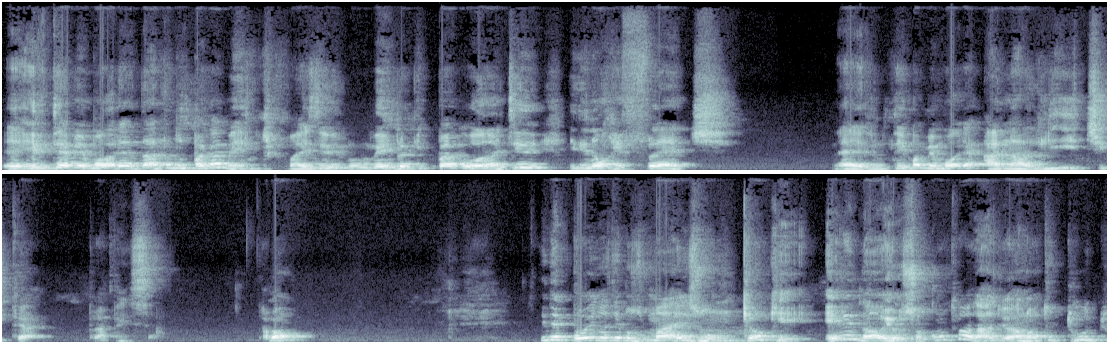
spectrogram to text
É, ele tem a memória a data do pagamento, mas ele não lembra que pagou antes, ele não reflete. Né? Ele não tem uma memória analítica para pensar. Tá bom? E depois nós temos mais um, que é o quê? Ele não, eu sou controlado, eu anoto tudo.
